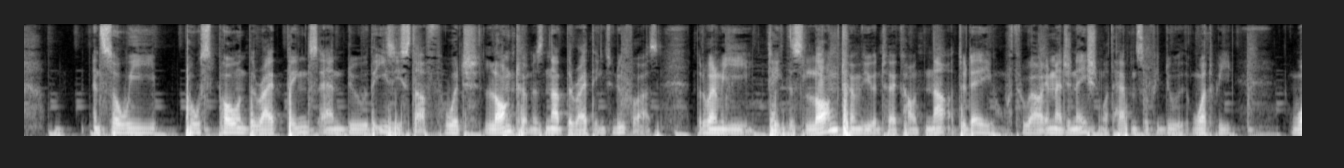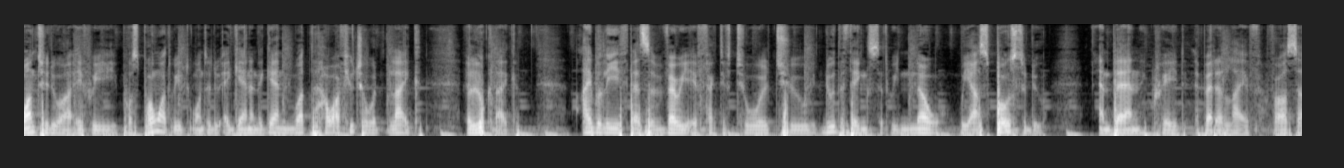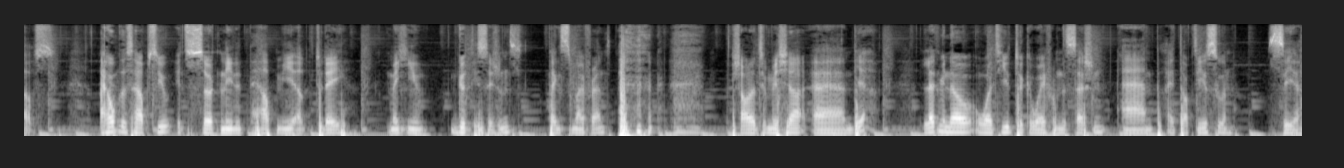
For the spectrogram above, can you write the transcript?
And so we postpone the right things and do the easy stuff, which long term is not the right thing to do for us. But when we take this long term view into account now, today, through our imagination, what happens if we do what we want to do or if we postpone what we want to do again and again, what how our future would like uh, look like. I believe that's a very effective tool to do the things that we know we are supposed to do and then create a better life for ourselves. I hope this helps you. It certainly helped me uh, today making good decisions. Thanks to my friend. Shout out to Misha. And yeah, let me know what you took away from this session. And I talk to you soon. See ya.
